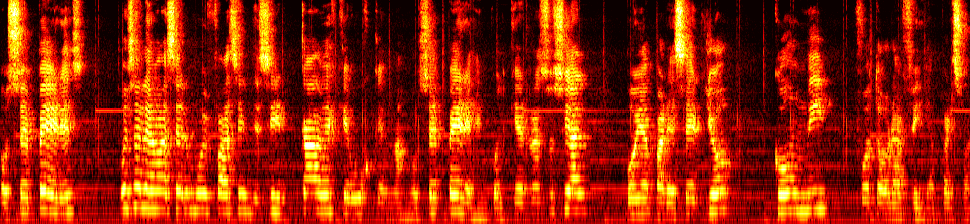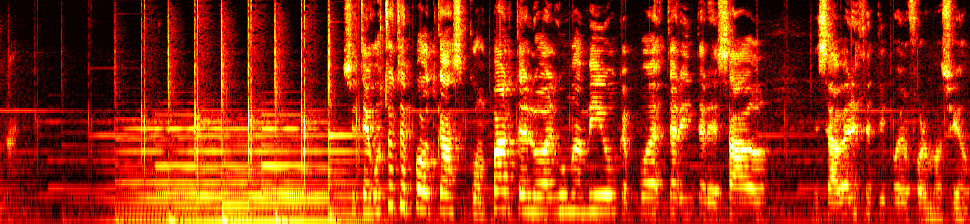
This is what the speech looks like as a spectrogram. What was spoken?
José Pérez, pues se les va a ser muy fácil decir cada vez que busquen a José Pérez en cualquier red social, voy a aparecer yo con mi fotografía personal. Si te gustó este podcast, compártelo a algún amigo que pueda estar interesado en saber este tipo de información.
